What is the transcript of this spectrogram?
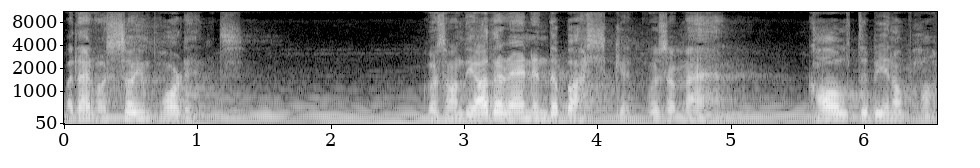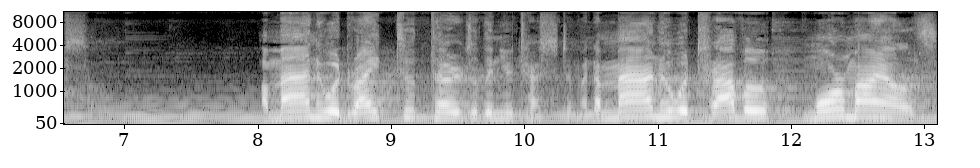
But that was so important. Because on the other end in the basket was a man called to be an apostle. A man who would write two thirds of the New Testament. A man who would travel more miles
